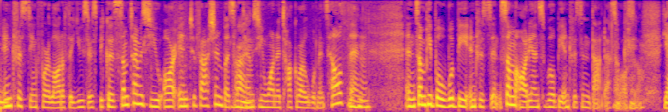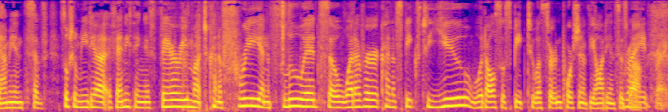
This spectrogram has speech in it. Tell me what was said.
Mm. interesting for a lot of the users because sometimes you are into fashion, but sometimes you want to talk about women's health and Mm-hmm. and some people would be interested some audience will be interested in that as well so Yeah, I mean, social media, if anything, is very much kind of free and fluid. So whatever kind of speaks to you would also speak to a certain portion of the audience as well. Right, right.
